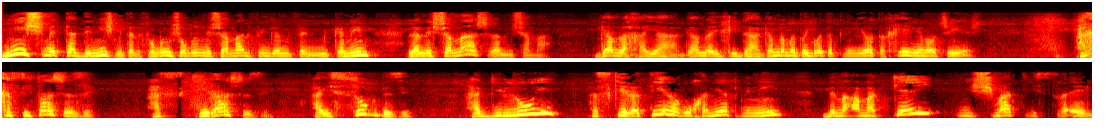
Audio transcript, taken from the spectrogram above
נשמתא דנשמתא. לפעמים שאומרים נשמה, לפעמים גם לפעמים מקמים לנשמה של הנשמה. גם לחיה, גם ליחידה, גם למדרגות הפנימיות הכי עליונות שיש. החשיפה של זה, הסקירה של זה, העיסוק בזה, הגילוי הסקירתי הרוחני הפנימי במעמקי נשמת ישראל,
